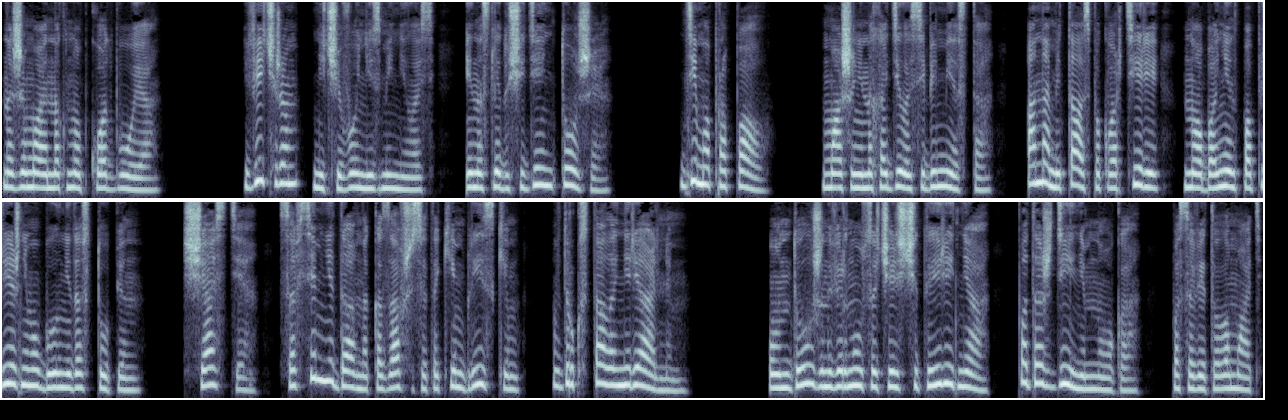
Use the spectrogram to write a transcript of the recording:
нажимая на кнопку отбоя. Вечером ничего не изменилось, и на следующий день тоже. Дима пропал. Маша не находила себе места. Она металась по квартире, но абонент по-прежнему был недоступен. Счастье, совсем недавно казавшийся таким близким, вдруг стало нереальным. «Он должен вернуться через четыре дня. Подожди немного», — посоветовала мать.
